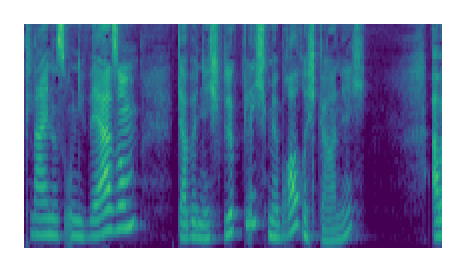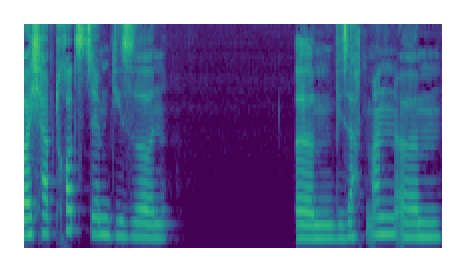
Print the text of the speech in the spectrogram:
kleines Universum, da bin ich glücklich, mehr brauche ich gar nicht. Aber ich habe trotzdem diesen, ähm, wie sagt man, ähm,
